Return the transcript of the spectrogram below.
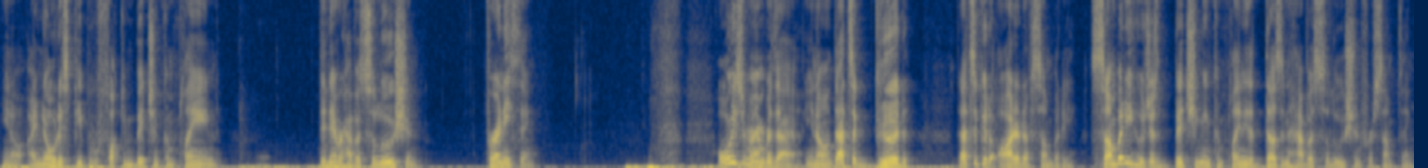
you know, I notice people who fucking bitch and complain, they never have a solution for anything. always remember that. You know, that's a good that's a good audit of somebody. Somebody who's just bitching and complaining that doesn't have a solution for something.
